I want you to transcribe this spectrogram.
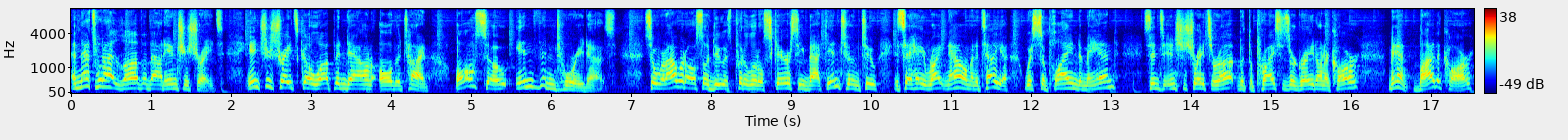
And that's what I love about interest rates. Interest rates go up and down all the time. Also, inventory does. So, what I would also do is put a little scarcity back into them too and say, hey, right now I'm going to tell you, with supply and demand, since interest rates are up, but the prices are great on a car, man, buy the car,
